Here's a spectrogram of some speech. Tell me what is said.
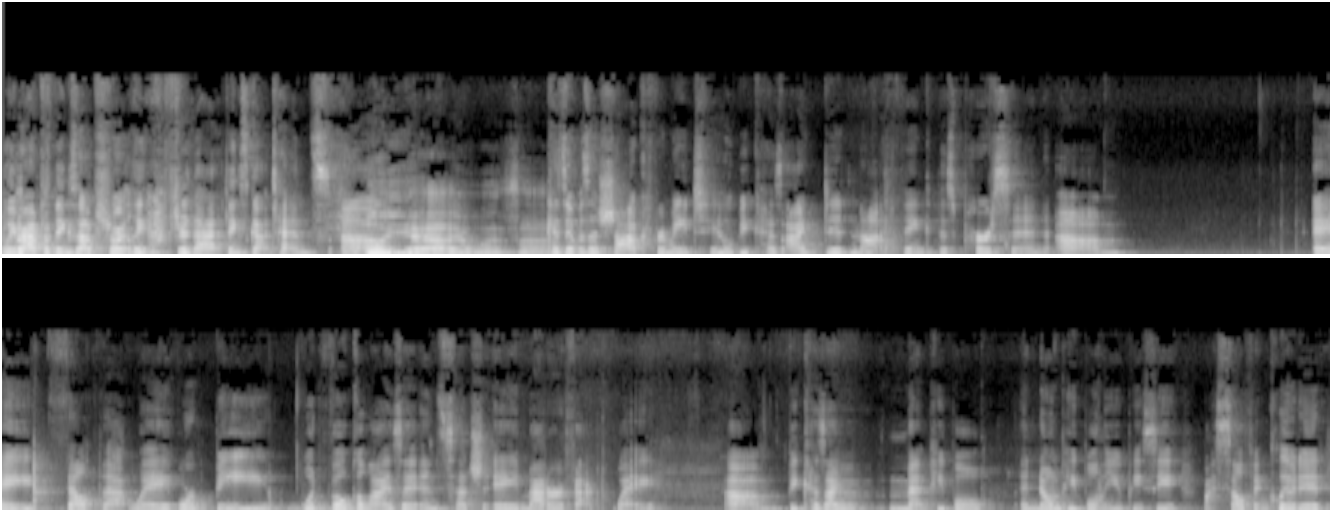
we wrapped things up shortly after that. Things got tense. Um, well yeah it was because uh, it was a shock for me too because i did not think this person um, a felt that way or b would vocalize it in such a matter of fact way. Um, because i've met people and known people in the UPC, myself included,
